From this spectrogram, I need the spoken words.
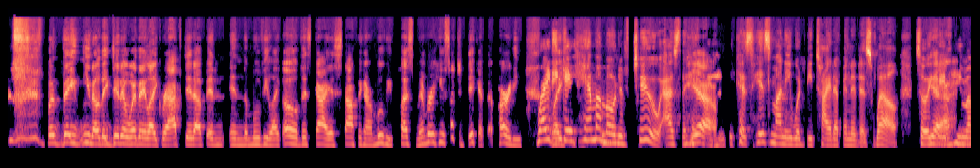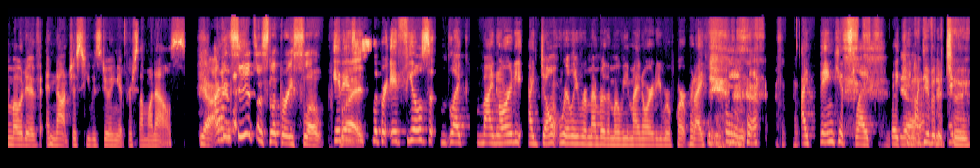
But they, you know, they did it where they like wrapped it up in in the movie, like, oh, this guy is stopping our movie. Plus, remember, he was such a dick at that party. Right. like- it gave him a Mhm. motive too as the hitman Yeah. because his money would be tied up in it as well. So it Yeah. gave him a motive and not just he was doing it for someone else. Yeah, I I can don't- see it's a slippery slope. It is but a slipper. It feels like Minority. I don't really remember the movie Minority Report, but I think I think it's like they Yeah. can I give it a two.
